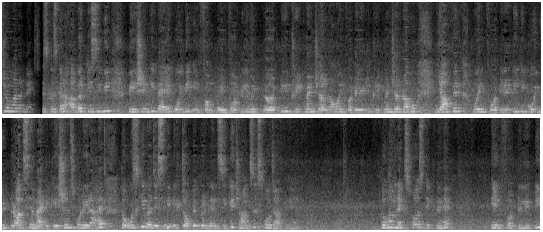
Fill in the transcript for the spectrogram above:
जो हमारा नेक्स्ट डिस्कस करा, अगर किसी भी पेशेंट की पहले कोई भी इनफर्टिलिटी ट्रीटमेंट चल रहा हो इनफर्टिलिटी ट्रीटमेंट चल रहा हो, या फिर वो इनफर्टिलिटी की कोई भी ड्रग्स या मेडिकेशंस को ले रहा है तो उसकी वजह से भी एक्टॉपिक प्रेगनेंसी के चांसेस हो जाते हैं। तो हम नेक्स्ट कॉज देखते हैं इनफर्टिलिटी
